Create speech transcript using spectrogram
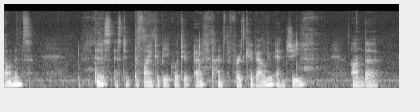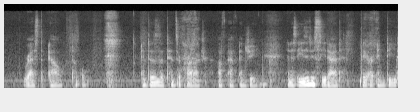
elements, this is to defined to be equal to f times the first k value and g on the rest L tuple. And this is a tensor product of f and g. And it's easy to see that they are indeed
